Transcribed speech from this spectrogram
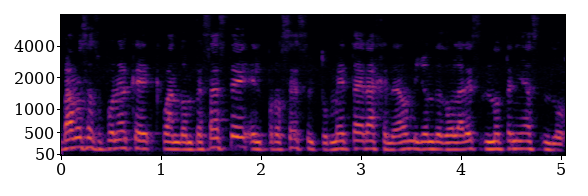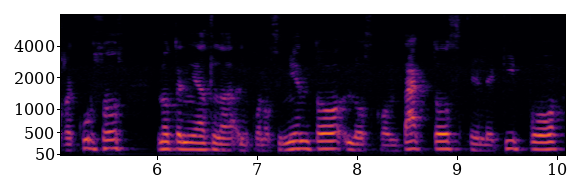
vamos a suponer que cuando empezaste el proceso y tu meta era generar un millón de dólares, no tenías los recursos, no tenías el conocimiento, los contactos, el equipo,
